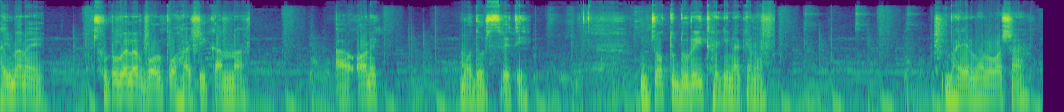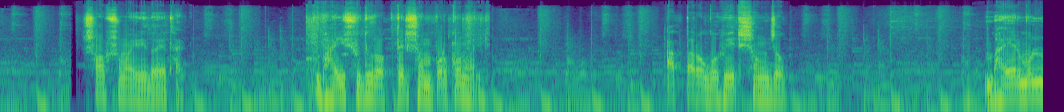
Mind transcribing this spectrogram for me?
ভাই মানে ছোটবেলার গল্প, হাসি, কান্না আর অনেক মধুর স্মৃতি। যত দূরেই থাকি না কেন, ভাইয়ের ভালোবাসা সব সময় হৃদয়ে থাকে। ভাই শুধু রক্তের সম্পর্ক নয়, আত্মারও গভীর সংযোগ। ভাইয়ের মূল্য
